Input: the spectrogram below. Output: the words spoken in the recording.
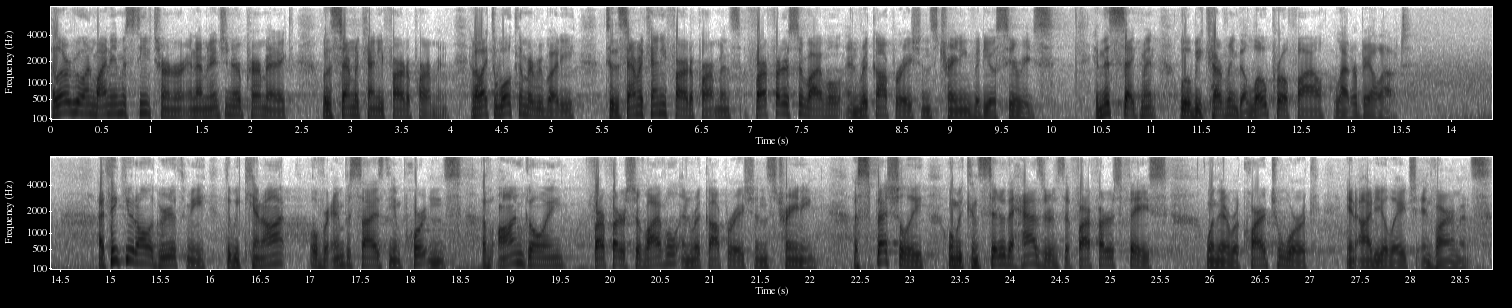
Hello everyone, my name is Steve Turner and I'm an engineer paramedic with the San County Fire Department. And I'd like to welcome everybody to the San County Fire Department's Firefighter Survival and RIC Operations Training video series. In this segment, we'll be covering the low profile ladder bailout. I think you'd all agree with me that we cannot overemphasize the importance of ongoing firefighter survival and RIC operations training, especially when we consider the hazards that firefighters face when they are required to work in IDLH environments.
